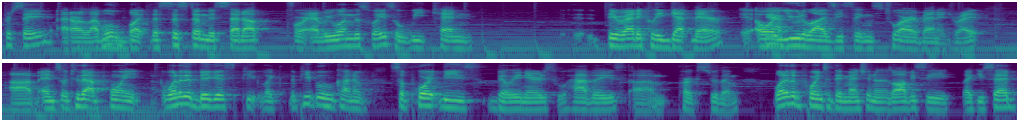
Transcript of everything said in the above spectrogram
per se at our level, mm-hmm. but the system is set up for everyone this way, so we can theoretically get there or yeah. utilize these things to our advantage, right? Um, and so to that point, one of the biggest people, like the people who kind of support these billionaires who have these um, perks to them, one of the points that they mentioned is obviously, like you said,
